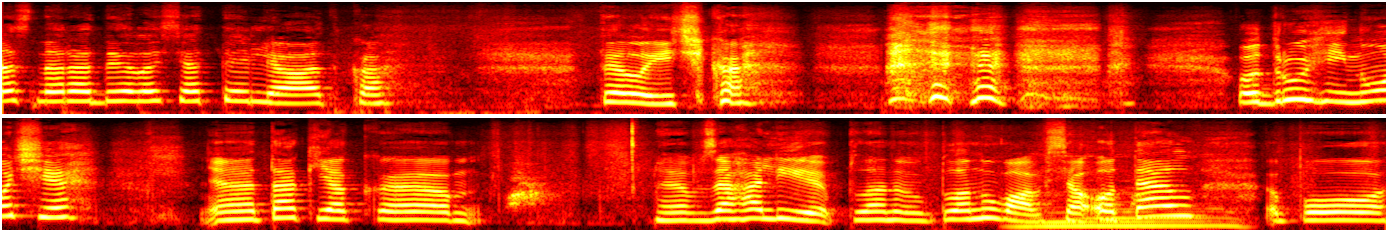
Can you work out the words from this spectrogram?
нас народилася телятка, теличка. О другій ночі, е, так як е, е, взагалі планувався отел по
